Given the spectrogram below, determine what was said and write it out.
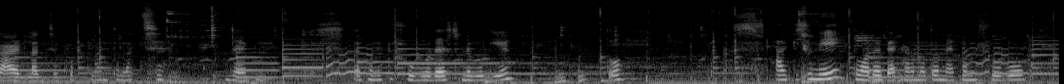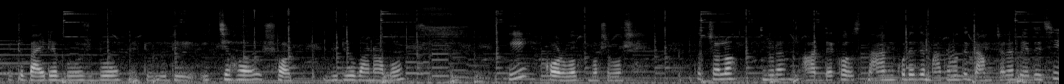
টায়ার্ড লাগছে, খুব ক্লান্ত লাগছে। যাই এখন একটু শুভ রেস্ট নেব গিয়ে। তো আর কিছু নেই, তোমাদের দেখার মতন এখন শুভ একটু বাইরে বসবো, একটু যদি ইচ্ছে হয় শর্ট ভিডিও বানাবো। কি করব বসে বসে? তো চলো বন্ধুরা, আর দেখো স্নান করে যে মাথার মধ্যে গামছাটা বেঁধেছি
